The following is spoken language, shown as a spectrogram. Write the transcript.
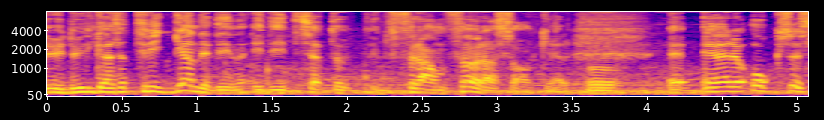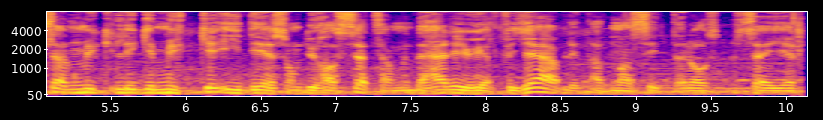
du, du är ganska triggande i, din, i ditt sätt att framföra saker. Eh, Är det också så här, mycket, ligger mycket i det som du har sett, så här, men det här är ju helt för jävligt att man sitter och säger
